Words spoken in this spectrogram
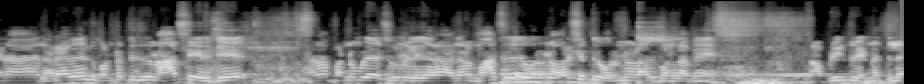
ஏன்னா நிறைய பேருக்கு பண்றதுக்குன்னு ஆசை இருக்கு. ஆனா பண்ண முடியாத சூழ்நிலைகள் அதனால மாசத்துல ஒரு நாள் வருஷத்துல ஒரு நாளாவது பண்ணலாமே அப்படின்ற எண்ணத்துல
